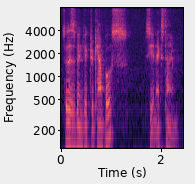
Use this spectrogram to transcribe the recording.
So this has been Victor Campos. See you next time.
